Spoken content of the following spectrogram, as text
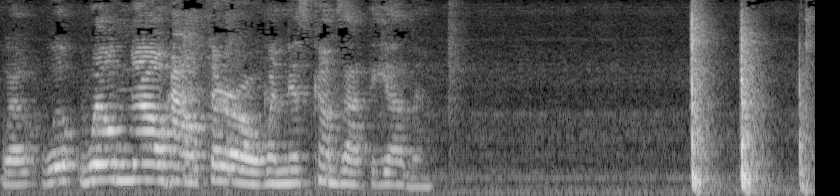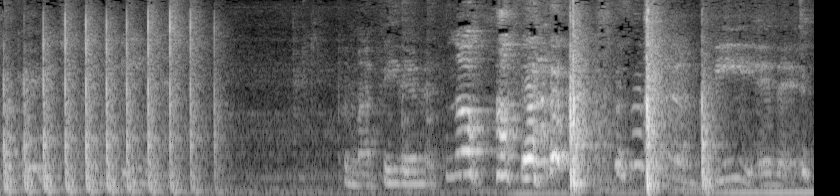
Well, we'll we'll know how thorough when this comes out the oven. Okay. Bee in it. Put my feet in it. No. A bee in it.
